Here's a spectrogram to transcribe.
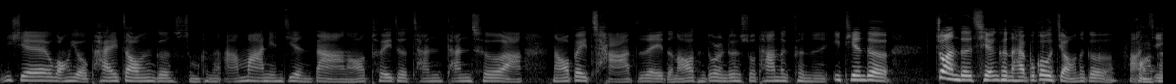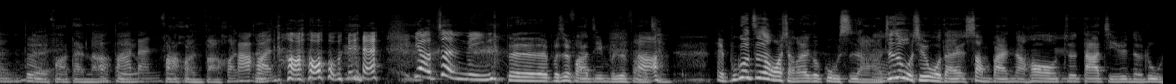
一些网友拍照，那个什么可能阿嬷年纪很大，然后推着摊摊车啊，然后被查之类的，然后很多人就会说他那可能一天的。赚的钱可能还不够缴那个罚金，对罚单啦，罚单、罚款、罚款、罚款。好，我们现在要证明。对对对，不是罚金，不是罚金。哎、欸，不过这让我想到一个故事啊，嗯、就是我其实我在上班，然后就是搭捷运的路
